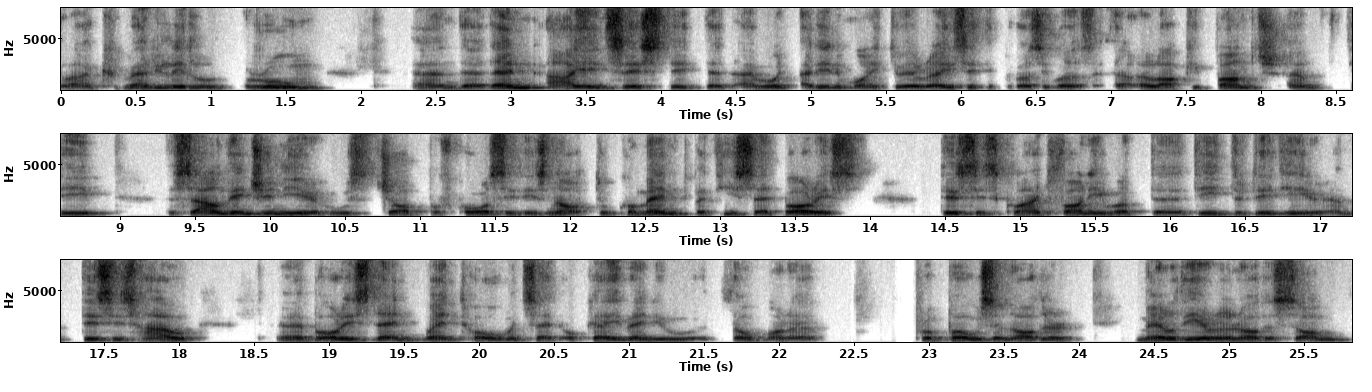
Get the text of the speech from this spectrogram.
like very little room. And uh, then I insisted that I would I didn't want it to erase it because it was a, a lucky punch. And the the sound engineer, whose job, of course, it is not to comment, but he said, Boris, this is quite funny what uh, Dieter did here. And this is how uh, Boris then went home and said, okay, when you don't want to propose another melody or another song,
